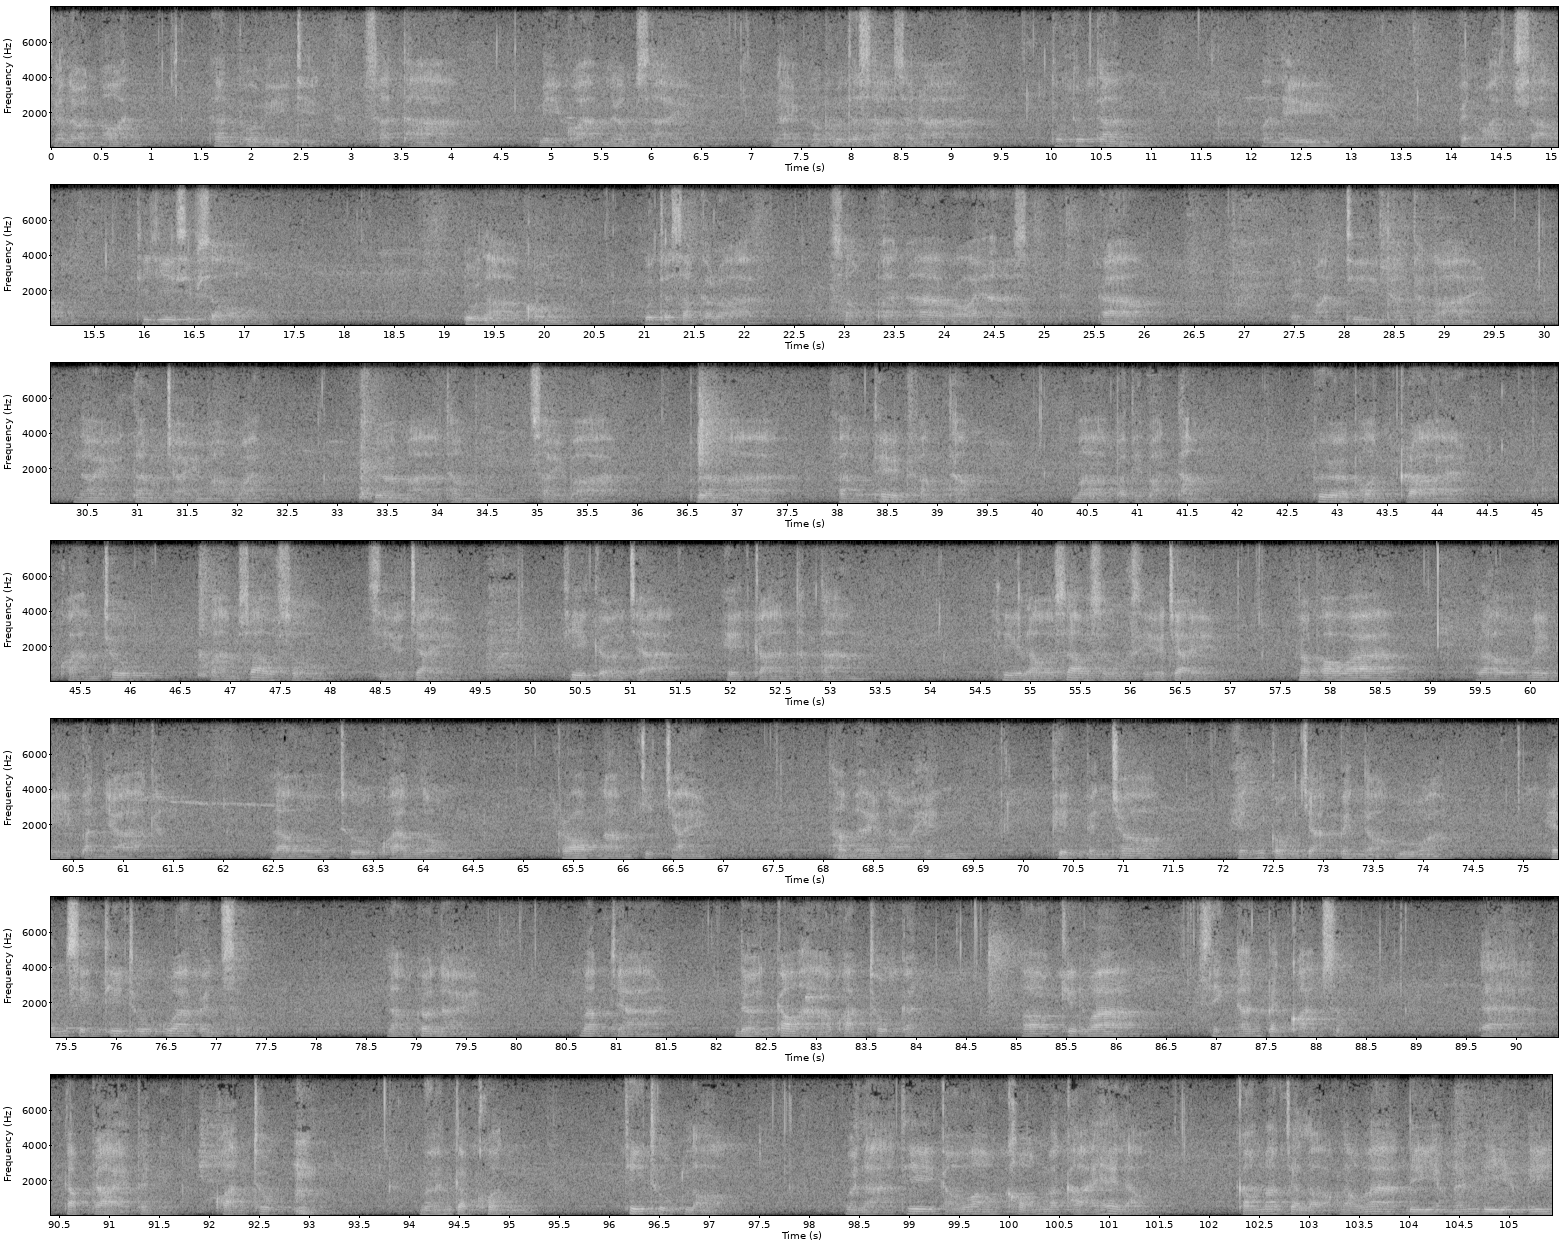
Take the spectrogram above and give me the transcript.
เจริญพรท่านผู้มีจิตศรัทธา มีความเลื่อมใส ในพระพุทธศาสนา ทุกๆทท่าน วันนี้เป็นวันเสาร์ที่ 22 ตุลาคม พุทธศักราช 2559 เป็นวันที่ท่านทั้งหลาย ได้ตั้งใจมาวัด เพื่อมาทำบุญใส่บาตรเพื่อมาฟังเทศฟังธรรม มาปฏิบัติธรรม เพื่อผ่อนคลาย ความทุกข์ความเศร้าโศกเสียใจ ที่เกิดจากเหตุการณ์ต่างๆ ที่เราเศร้าโศกเสียใจ ก็เพราะว่า เราไม่มีปัญญากัน เราถูกความหลง ครอบงำจิตใจทำให้เราเห็นผิดเป็นชอบ เห็นกงจากเป็นดอกบัว เห็นสิ่งที่ทุกข์ว่าเป็นสุข เราก็เลยมักจะเดินเข้าหาความทุกข์กัน เพราะคิดว่าสิ่งนั้นเป็นความสุข แต่กลับกลายเป็นความทุกข์ เหมือนกับคนที่ถูกหลอก เวลาที่เขาเอาของมาขายให้เรา เขามักจะหลอกเราว่าดีอย่างนั้นดีอย่างนี้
